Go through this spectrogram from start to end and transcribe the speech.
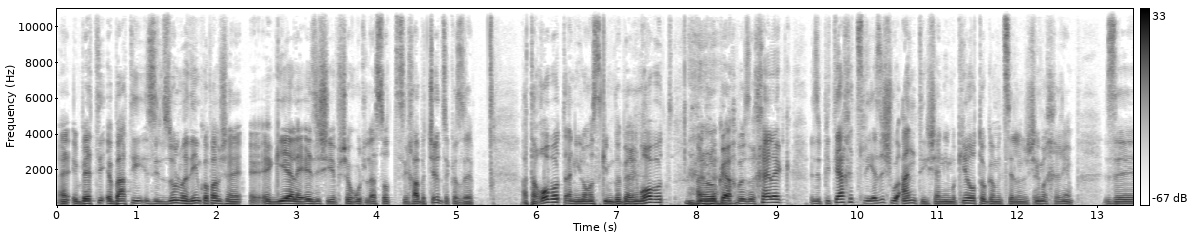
הבעתי, הבעתי זלזול מדהים כל פעם שהגיע לאיזושהי אפשרות לעשות שיחה בצ'אט, זה כזה, אתה רובוט, אני לא מסכים לדבר עם רובוט, אני לא לוקח בזה חלק. זה פיתח אצלי איזשהו אנטי, שאני מכיר אותו גם אצל אנשים. אחרים. זה,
